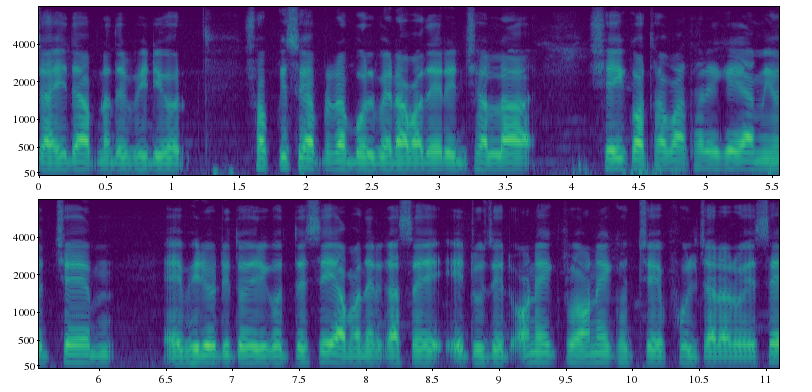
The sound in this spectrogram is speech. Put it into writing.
চাহিদা আপনাদের ভিডিওর সব কিছুই আপনারা বলবেন আমাদের, ইনশাল্লাহ। সেই কথা মাথা রেখে আমি হচ্ছে এই ভিডিওটি তৈরি করতেছি। আমাদের কাছে এ টু জেড অনেক অনেক হচ্ছে ফুল চারা রয়েছে।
